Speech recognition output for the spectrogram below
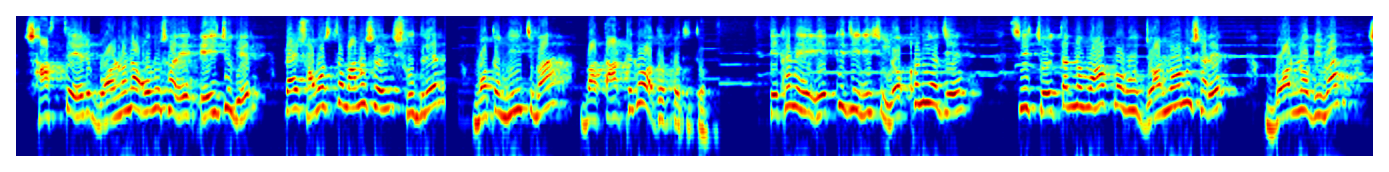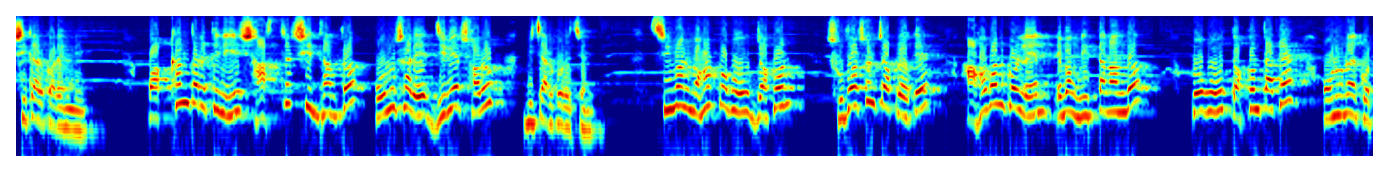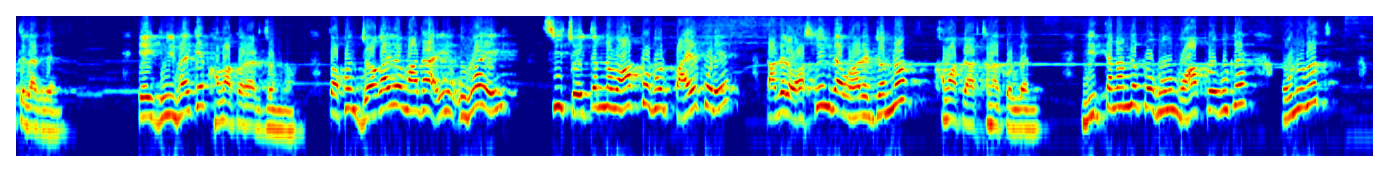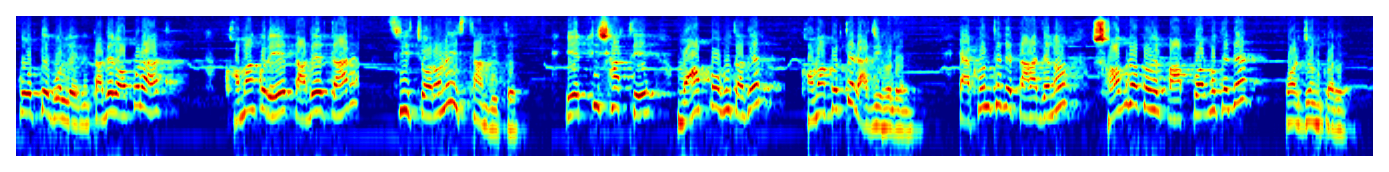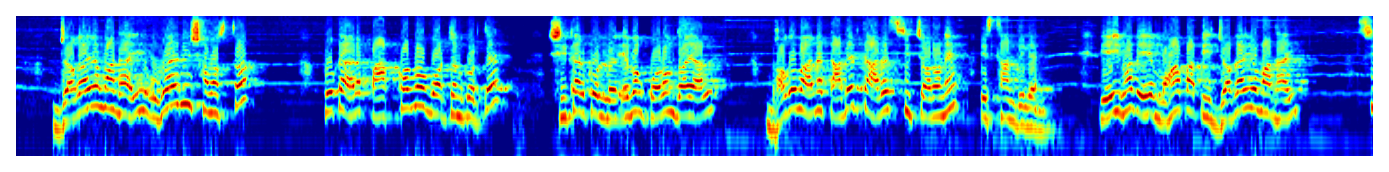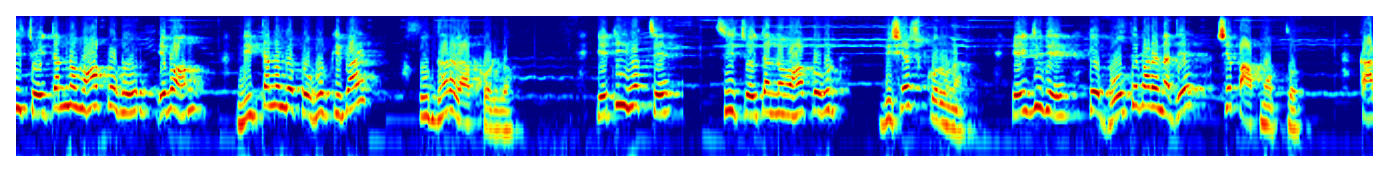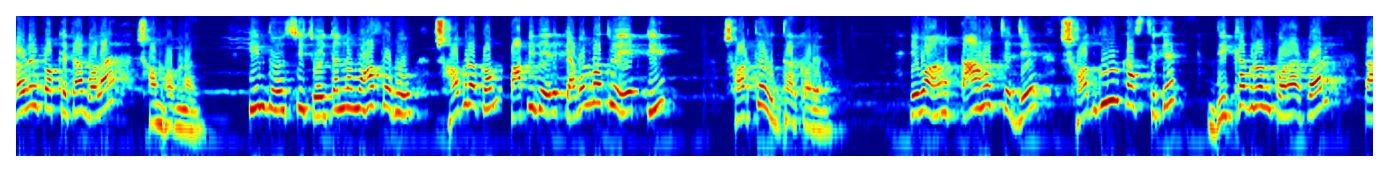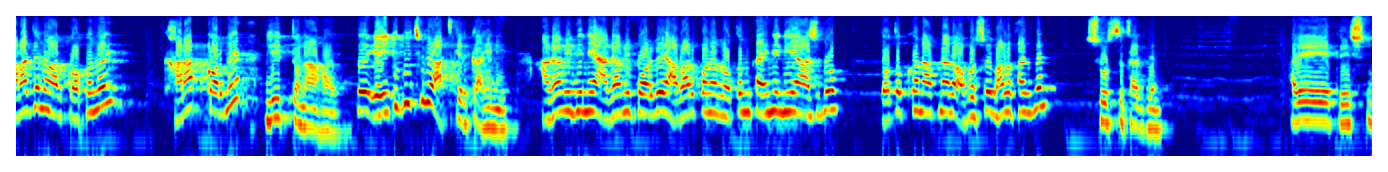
শাস্ত্রের বর্ণনা অনুসারে এই যুগের প্রায় সমস্ত মানুষই শূদ্রের মতো নিচ বা বা তার থেকেও অধঃপতিত। এখানে একটি জিনিস লক্ষণীয় যে, শ্রী চৈতন্য মহাপ্রভু জন্ম অনুসারে বর্ণ বিভাগ স্বীকার করেননি। পক্ষান্তরে তিনি শাস্ত্রের সিদ্ধান্ত অনুসারে জীবের স্বরূপ বিচার করেছেন। শ্রীমান মহাপ্রভু যখন সুদর্শন চক্রকে আহ্বান করলেন এবং নিত্যানন্দ প্রভু তখন তাকে অনুনয় করতে লাগলেন। এই দুই ভাইকে ক্ষমা করার জন্য। তখন জগাই ও মাধাই উভয়েই শ্রী চৈতন্য মহাপ্রভুর পায়ে পড়ে তাদের অশ্লীল ব্যবহারের জন্য ক্ষমা প্রার্থনা করলেন। নিত্যানন্দ প্রভু মহাপ্রভুকে অনুরোধ করতে বললেন, তাদের অপরাধ ক্ষমা করে তাদের তার শ্রী চরণে স্থান দিতে। একটি স্বার্থে মহাপ্রভু তাদের ক্ষমা করতে রাজি হলেন। এখন থেকে তারা যেন সব রকমের পাপ কর্ম থেকে বর্জন করে। জগায় মাধাই উভয়েরই সমস্ত প্রকার পাপকর্ম বর্জন করতে স্বীকার করল এবং পরম দয়াল ভগবান তাদের তার শ্রী চরণে স্থান দিলেন। এইভাবে মহাপাপী জগাই ও মাধাই শ্রী চৈতন্য মহাপ্রভুর এবং নিত্যানন্দ প্রভুর কৃপায় উদ্ধার লাভ করল। এটি হচ্ছে শ্রী চৈতন্য মহাপ্রভুর বিশেষ করুণা। এই যুগে কেউ বলতে পারে না যে সে পাপমুক্ত। কারোর পক্ষে তা বলা সম্ভব নয়। কিন্তু শ্রী চৈতন্য মহাপ্রভু সব রকম পাপীদের কেবলমাত্র একটি শর্তে উদ্ধার করেন এবং তা হচ্ছে যে সদ্গুরুর কাছ থেকে দীক্ষা গ্রহণ করার পর তারা যেন আর কখনোই খারাপ কর্মে লিপ্ত না হয়। তো এইটুকুই ছিল আজকের কাহিনী। আগামী দিনে, আগামী পর্বে আবার কোনো নতুন কাহিনী নিয়ে আসব। ততক্ষণ আপনারা অবশ্যই ভালো থাকবেন, সুস্থ থাকবেন। হরে কৃষ্ণ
